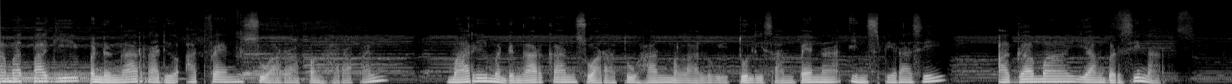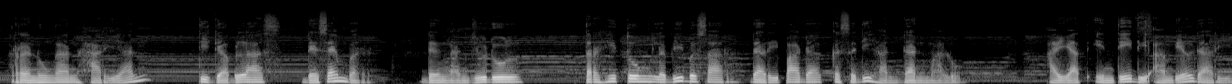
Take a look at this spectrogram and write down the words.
Selamat pagi pendengar Radio Advent Suara Pengharapan. Mari mendengarkan suara Tuhan melalui tulisan pena inspirasi Agama yang bersinar. Renungan harian 13 Desember Dengan judul Terhitung lebih besar daripada kesedihan dan malu Ayat inti diambil dari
